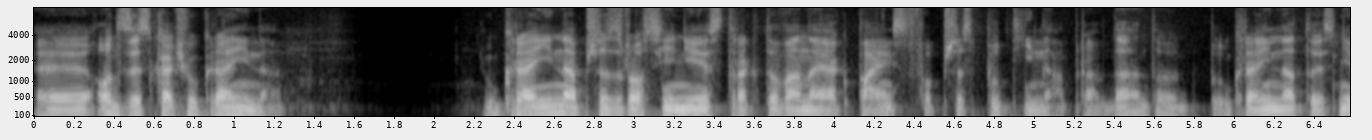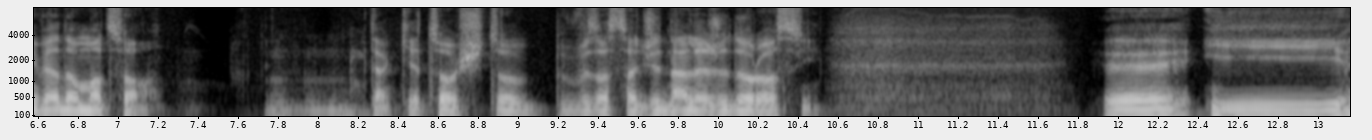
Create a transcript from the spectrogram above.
yy, odzyskać Ukrainę. Ukraina przez Rosję nie jest traktowana jak państwo, przez Putina, prawda? To Ukraina to jest nie wiadomo co. Mhm. Takie coś, co w zasadzie należy do Rosji. Yy, I,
